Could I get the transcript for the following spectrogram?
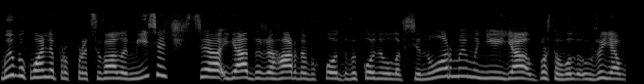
Ми буквально пропрацювали місяць. Я дуже гарно виконувала всі норми. Мені я просто вже я в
